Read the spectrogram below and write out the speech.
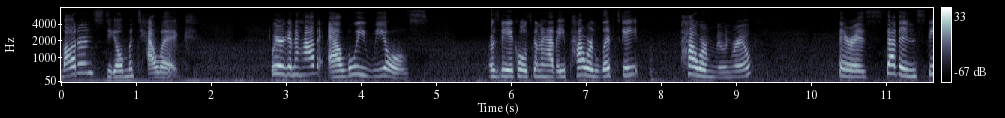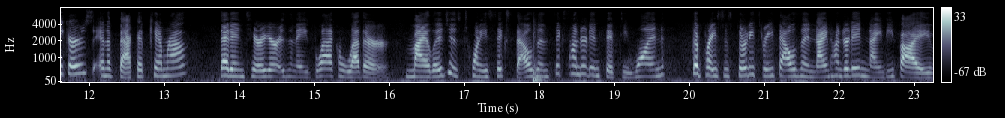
modern steel metallic. We're going to have alloy wheels. This vehicle is going to have a power liftgate, power moonroof, there is seven speakers and a backup camera. That interior is in a black leather. Mileage is 26,651. The price is 33,995.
